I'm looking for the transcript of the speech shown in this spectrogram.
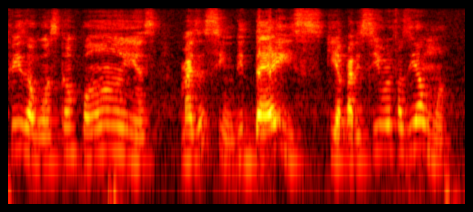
Fiz algumas campanhas, mas assim, de 10 que apareciam, eu fazia uma.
